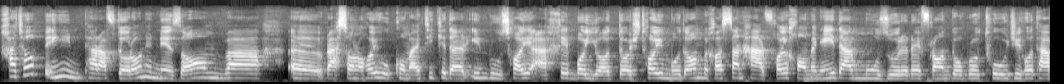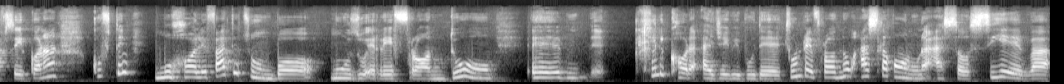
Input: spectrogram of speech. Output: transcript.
خطاب به این طرفداران نظام و رسانه های حکومتی که در این روزهای اخیر با یادداشت های مدام می‌خواستن حرف های خامنه ای در موضوع رفراندوم رو توجیه و تفسیر کنن گفته مخالفتتون با موضوع رفراندوم خیلی کار عجیبی بوده. چون رفراندوم اصل قانون اساسیه و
